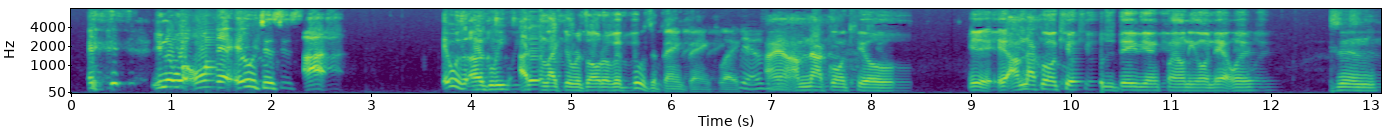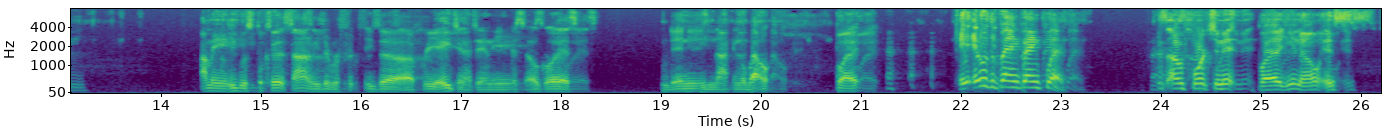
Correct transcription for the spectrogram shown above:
you know what? On that, it was just I. It was ugly. I didn't like the result of it. It was a bang bang play. Yeah, it was a I, I'm not going to kill. Yeah, I'm not going to kill Davian Clowney on that one. He's in, I mean, Eagles still could sign him. He's a he's a free agent at the end of the year, so go ahead. And then he's knocking him out. But it, it was a bang bang play. It's unfortunate, but you know, it's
